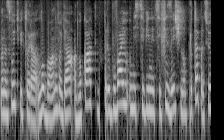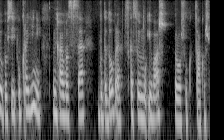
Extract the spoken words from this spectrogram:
Мене звуть Вікторія Лобанова. Я адвокат. Перебуваю у місті Вінниці фізично, проте працюю по всій Україні. Нехай у вас все буде добре. Скасуємо і ваш розшук також.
